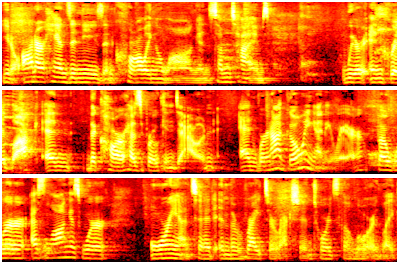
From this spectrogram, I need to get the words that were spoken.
you know on our hands and knees and crawling along. And sometimes we're in gridlock and the car has broken down and we're not going anywhere but we're as long as we're oriented in the right direction towards the lord like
